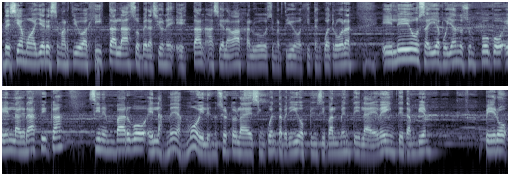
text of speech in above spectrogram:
decíamos ayer ese martillo bajista, las operaciones están hacia la baja, luego ese martillo bajista en 4 horas. El EOS ahí apoyándose un poco en la gráfica, sin embargo en las medias móviles, ¿no es cierto? La de 50 periodos principalmente y la de 20 también pero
